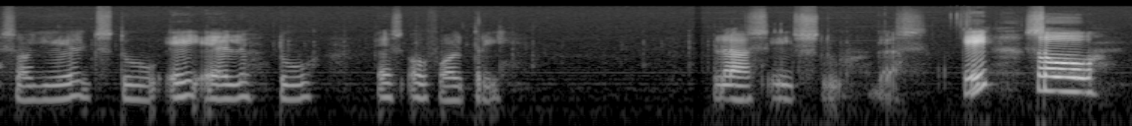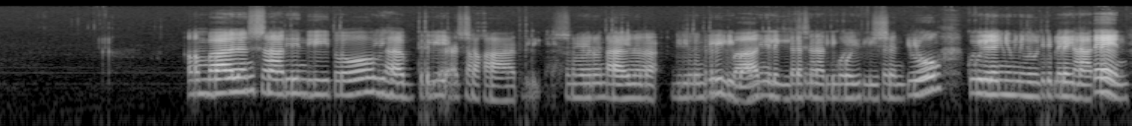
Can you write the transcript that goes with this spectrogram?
So, yields to Al2SO43 plus H2 gas. Okay? So, ang balance natin dito, we have 3 at saka 3. So, meron tayo na dito 3, di ba? Nilagay kasi natin coefficient yung kung yung minultiply natin.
